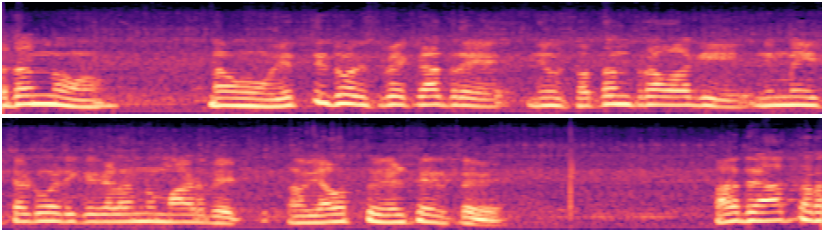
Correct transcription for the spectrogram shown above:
ಅದನ್ನು ನಾವು ಎತ್ತಿ ತೋರಿಸಬೇಕಾದ್ರೆ ನೀವು ಸ್ವತಂತ್ರವಾಗಿ ನಿಮ್ಮ ಈ ಚಟುವಟಿಕೆಗಳನ್ನು ಮಾಡಬೇಕು. ನಾವು ಯಾವತ್ತೂ ಹೇಳ್ತಾ ಇರ್ತೇವೆ. ಆದರೆ ಆ ಥರ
